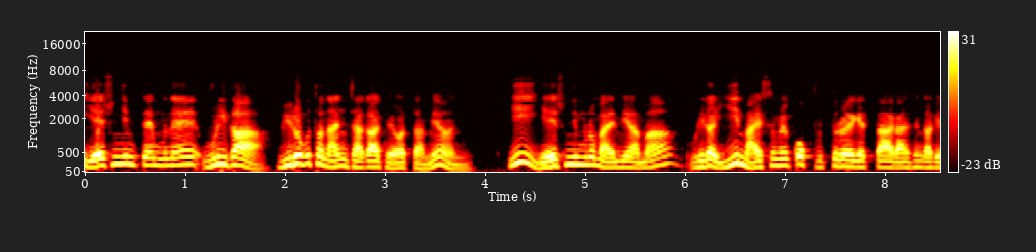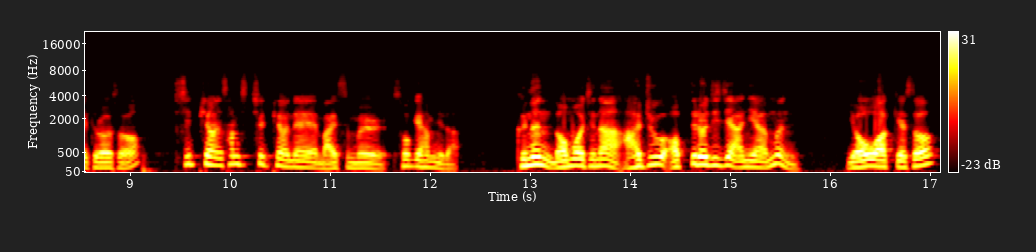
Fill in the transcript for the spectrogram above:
예수님 때문에 우리가 위로부터 난 자가 되었다면 이 예수님으로 말미암아 우리가 이 말씀을 꼭 붙들어야겠다라는 생각이 들어서 시편 37편의 말씀을 소개합니다. 그는 넘어지나 아주 엎드려지지 아니함은 여호와께서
